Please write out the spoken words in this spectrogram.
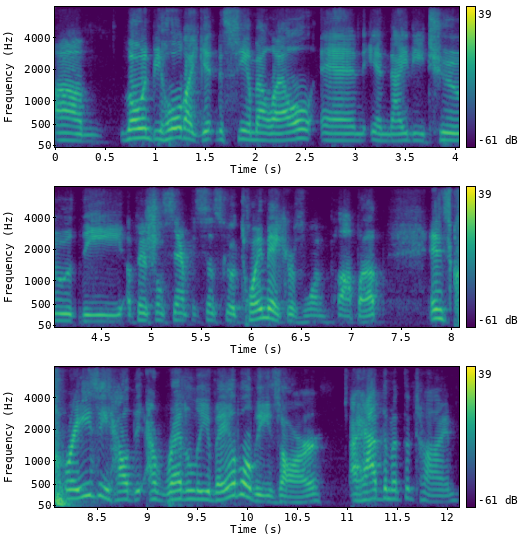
Um, lo and behold, I get into CMLL, and in '92, the official San Francisco Toy Makers one pop up, and it's crazy how, the, how readily available these are. I had them at the time,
